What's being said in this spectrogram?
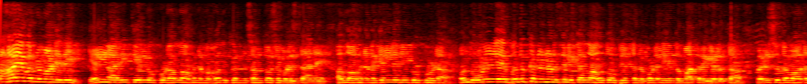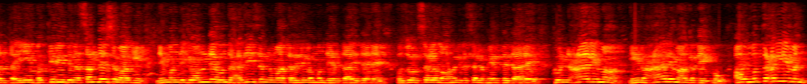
ಸಹಾಯವನ್ನು ಮಾಡಿರಿ. ಎಲ್ಲ ರೀತಿಯಲ್ಲೂ ಕೂಡ ಅಲ್ಲಾಹು ನಮ್ಮ ಬದುಕನ್ನು ಸಂತೋಷಗೊಳಿಸ್ತಾನೆ. ಅಲ್ಲಾಹು ನಮಗೆಲ್ಲರಿಗೂ ಕೂಡ ಒಂದು ಒಳ್ಳೆಯ ಬದುಕನ್ನು ನಡೆಸಲಿಕ್ಕೆ ಅಲ್ಲಾಹು ಸೌಭ್ಯತನ್ನು ಕೊಡಲಿ ಎಂದು ಮಾತ್ರ ಹೇಳುತ್ತಾ ಪರಿಶುದ್ಧವಾದಂತ ಈ ಬಕ್ರೀದಿನ ಸಂದೇಶವಾಗಿ ನಿಮ್ಮೊಂದಿಗೆ ಒಂದೇ ಒಂದು ಹದೀಸನ್ನು ಮಾತ್ರ ನಿಮ್ಮ ಮುಂದೆ ಇಡ್ತಾ ಇದ್ದೇನೆ. ಹುಜೂರ್ ಸಲಂ ಅಲೈಹಿ ವಸಲ್ಲಂ ಹೇಳ್ತಿದ್ದಾರೆ, ಕುನ್ ಆಲಿಮ, ನೀನು ಆಲಿಮ ಆಗಬೇಕು. ಅವು ಮುತ್ತಅಲ್ಲಿಮನ್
